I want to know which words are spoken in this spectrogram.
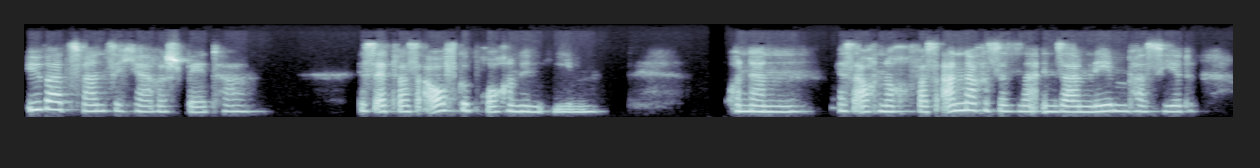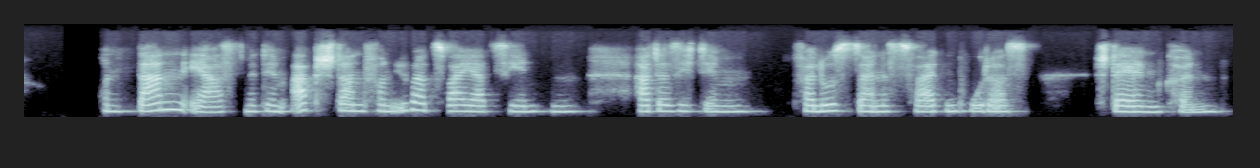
über 20 Jahre später, ist etwas aufgebrochen in ihm. Und dann ist auch noch was anderes in seinem Leben passiert. Und dann erst mit dem Abstand von über zwei Jahrzehnten hat er sich dem Verlust seines zweiten Bruders stellen können.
